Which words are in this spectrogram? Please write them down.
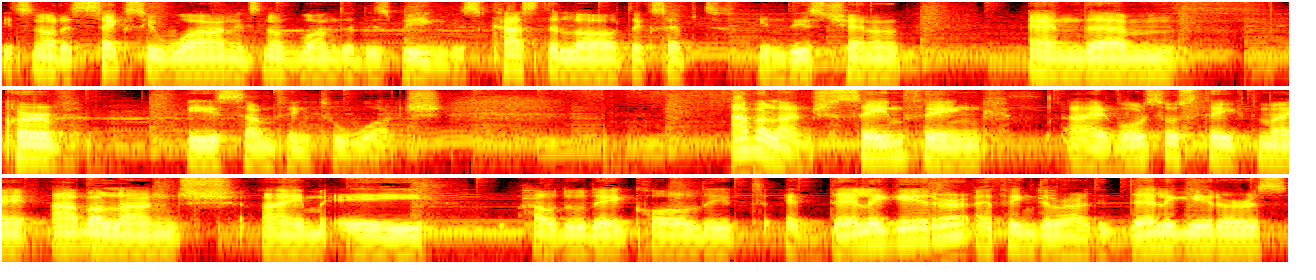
It's not a sexy one, it's not one that is being discussed a lot, except in this channel. And um, curve is something to watch. Avalanche, same thing. I've also staked my Avalanche. I'm a, how do they call it? A delegator. I think there are the delegators.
